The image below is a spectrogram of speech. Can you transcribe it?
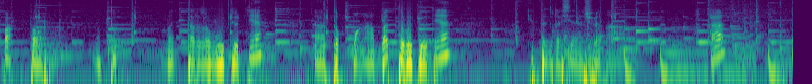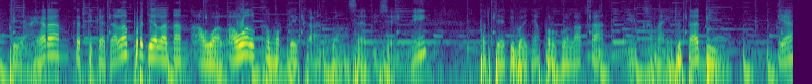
faktor untuk terwujudnya uh, untuk menghambat terwujudnya integrasi nasional. Maka tidak heran ketika dalam perjalanan awal-awal kemerdekaan bangsa Indonesia ini terjadi banyak pergolakan yang karena itu tadi ya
